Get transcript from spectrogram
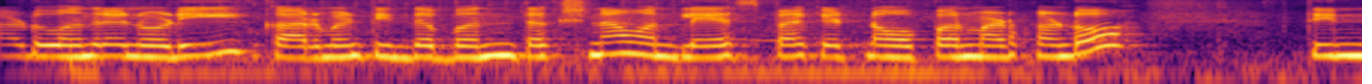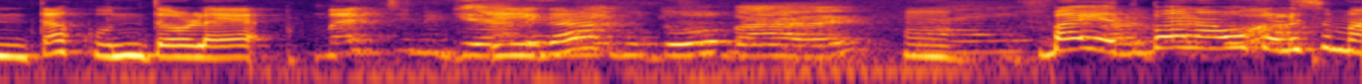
ಕಾಡು ಅಂದರೆ ನೋಡಿ, ಗಾರ್ಮೆಂಟಿಂದ ಬಂದ ತಕ್ಷಣ ಒಂದು ಲೇಸ್ ಪ್ಯಾಕೆಟ್ನ ಓಪನ್ ಮಾಡ್ಕೊಂಡು ತಿಂತ ಕುಂತೋಳೆ ಈಗ? ಹ್ಞೂ ಬಾಯ್ ಎದ್ ಬಾ ನಾವು ಕಳಿಸಮ್ಮ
